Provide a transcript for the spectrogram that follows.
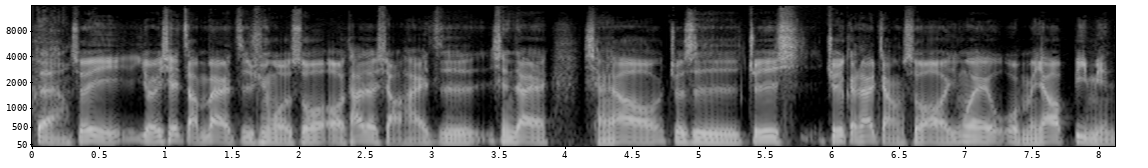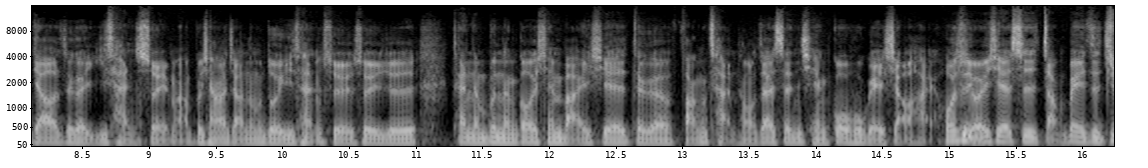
对啊，所以有一些长辈来咨询我说，哦，他的小孩子现在想要就是就是就是跟他讲说，哦，因为我们要避免掉这个遗产税嘛，不想要缴那么多遗产税，所以就是看能不能够先把一些这个房产哦在生前过户给小孩，或是有一些是长辈自己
